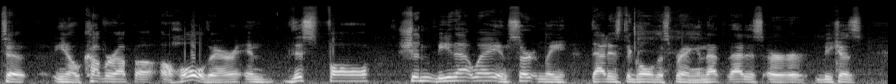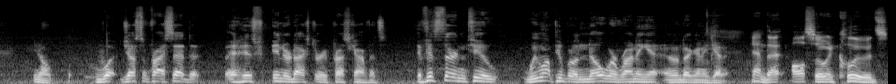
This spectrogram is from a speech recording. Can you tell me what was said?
to you know cover up a, a hole there. And this fall shouldn't be that way. And certainly that is the goal this spring. And that that is or because you know what Justin Frye said at his introductory press conference. If it's third and two, we want people to know we're running it and they're going to get it. And that also includes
